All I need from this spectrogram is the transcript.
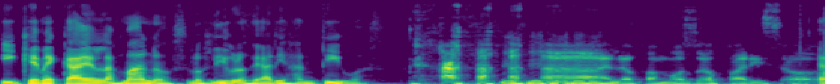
¿Y qué me cae en las manos? Los libros de áreas antiguas. los famosos Parisotti.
